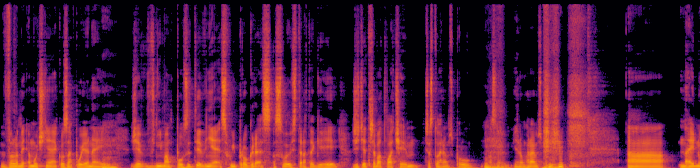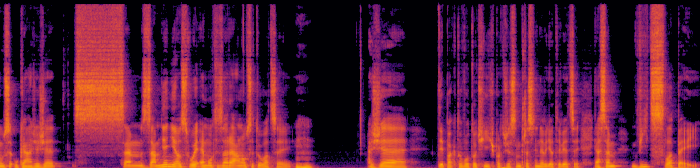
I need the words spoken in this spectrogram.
velmi emočně jako zapojený, mm. že vnímám pozitivně svůj progres a svoji strategii, že tě třeba tlačím, často hrám spolu, mhm. vlastně jenom hrám spolu. a najednou se ukáže, že jsem zaměnil svoje emoce za reálnou situaci, mm. že ty pak to otočíš, protože jsem přesně neviděl ty věci. Já jsem víc slepej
